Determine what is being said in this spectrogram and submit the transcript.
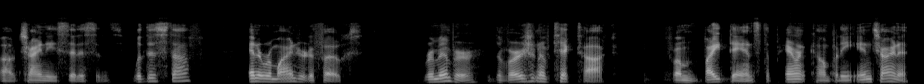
uh, Chinese citizens with this stuff. And a reminder to folks: remember the version of TikTok from ByteDance, the parent company in China,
